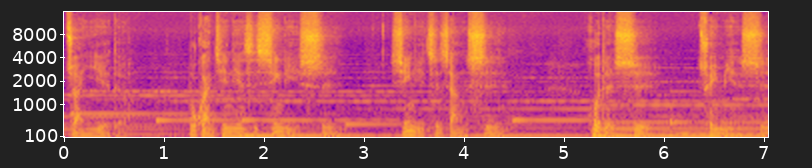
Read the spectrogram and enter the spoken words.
专业的。不管今天是心理师、心理智商师，或者是催眠师，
